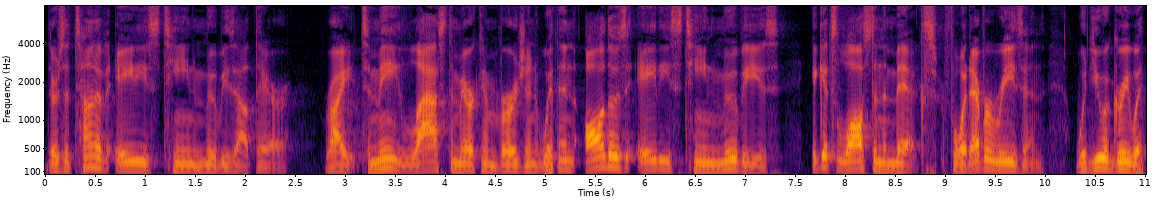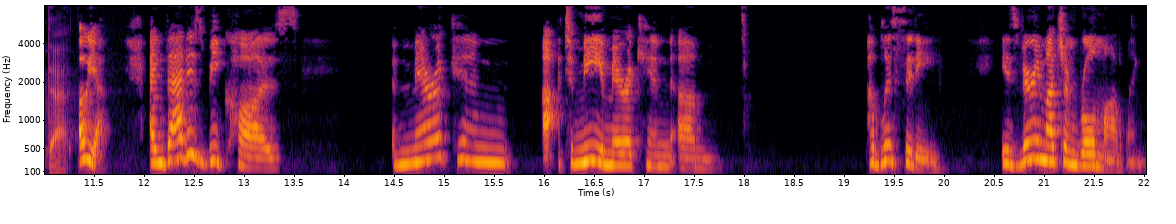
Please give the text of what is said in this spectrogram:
There's a ton of 80s teen movies out there, right? To me, Last American Virgin, within all those 80s teen movies, it gets lost in the mix for whatever reason. Would you agree with that? Oh, yeah. And that is because American, uh, to me, American um, publicity is very much on role modeling.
